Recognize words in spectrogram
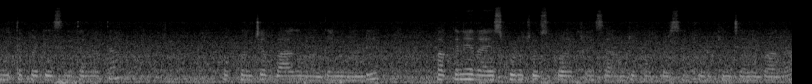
మూత పెట్టేసిన తర్వాత కొంచెం బాగా మగ్గనివ్వండి. పక్కనే రైస్ కూడా చూసుకోవాలి ఫ్రెండ్స్. సెవెంటీ ఫైవ్ పర్సెంట్ ఉడికించాలి బాగా.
